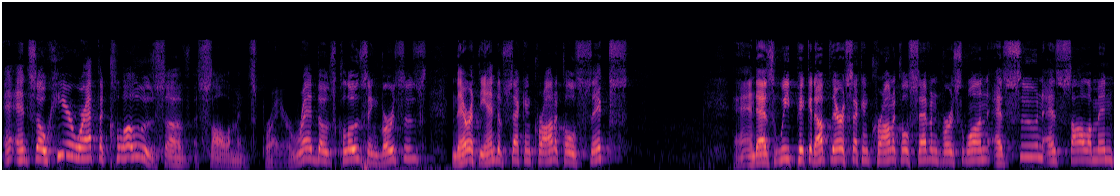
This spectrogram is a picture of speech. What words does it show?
And so here we're at the close of Solomon's prayer. Read those closing verses there at the end of Second Chronicles 6. And as we pick it up there, Second Chronicles 7, verse 1, as soon as Solomon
